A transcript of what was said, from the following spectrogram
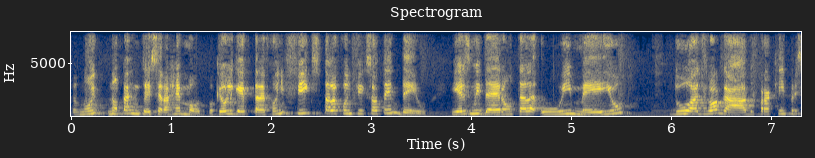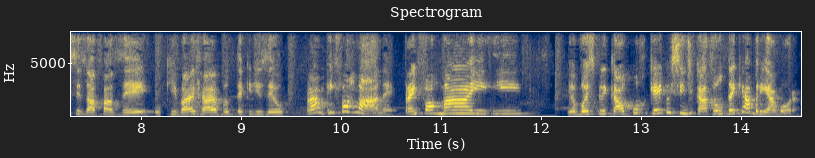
eu não, não, perguntei se era remoto, porque eu liguei para o telefone fixo, o telefone fixo atendeu. E eles me deram o, tele, o e-mail do advogado para quem precisar fazer o que vai já, eu vou ter que dizer para informar, né? Para informar e, e, eu vou explicar o porquê que os sindicatos vão ter que abrir agora.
